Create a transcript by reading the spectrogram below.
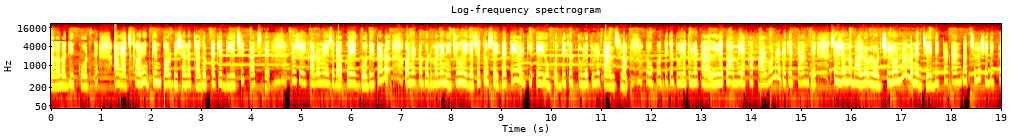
ভাগাভাগি করতে। আর আজকে অনেক দিন পর বিছানার চাদরটাকে দিয়েছি কাচতে। তো সেই কারণে এই যে দেখো, এই গদিটা না অনেকটা পরিমাণে নিচু হয়ে গেছে, তো সেইটাকেই আর কি এই উপর দিকে তুলে তুলে টানছিলাম। তো উপর দিকে তুলে তুলে টানলে তো আমি একা পারব না এটাকে টানতে। সেই জন্য ভালো লড়ছিলও না মানে যে দিকটা টান পাচ্ছিল সেই দিকটা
